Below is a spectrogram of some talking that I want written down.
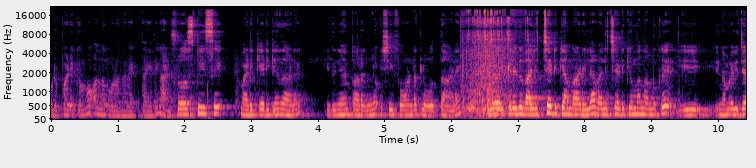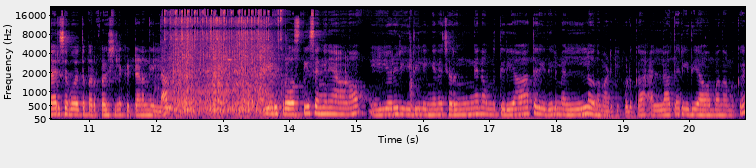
ഉടുപ്പടിക്കുമ്പോൾ ഒന്നും കൂടെ ഒന്ന് വ്യക്തമായിട്ട് കാണിച്ചു ക്രോസ് പീസ് മടക്കി അടിക്കുന്നതാണ്. ഇത് ഞാൻ പറഞ്ഞു ഷിഫോണിന്റെ ക്ലോത്താണ്. നമ്മൾ ഒരിക്കലും ഇത് വലിച്ചടിക്കാൻ പാടില്ല. വലിച്ചടിക്കുമ്പോൾ നമുക്ക് ഈ നമ്മൾ വിചാരിച്ച പോലത്തെ പെർഫെക്ഷനിൽ കിട്ടണമെന്നില്ല. ഈ ഒരു ക്രോസ് പീസ് എങ്ങനെയാണോ ഈ ഒരു രീതിയിൽ ഇങ്ങനെ ചെറുങ്ങനെ ഒന്ന് തിരിയാത്ത രീതിയിൽ മെല്ലെ ഒന്ന് മടക്കി കൊടുക്കുക. അല്ലാത്ത രീതിയാവുമ്പോൾ നമുക്ക്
